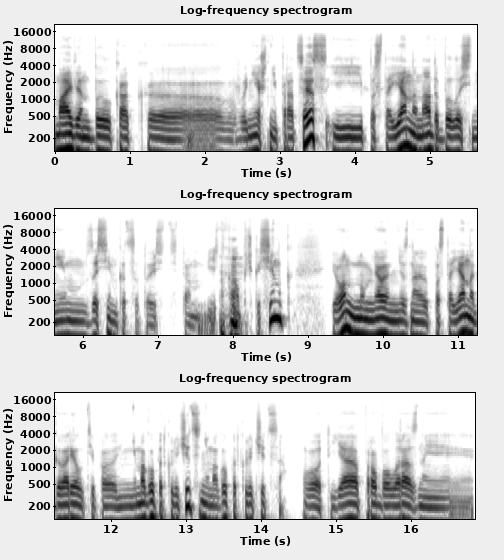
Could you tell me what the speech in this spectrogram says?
Maven был как э, внешний процесс, и постоянно надо было с ним засинкаться. То есть там есть uh-huh. кнопочка sync, и он ну, у меня, не знаю, постоянно говорил, типа, не могу подключиться, не могу подключиться. Вот, я пробовал разные,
